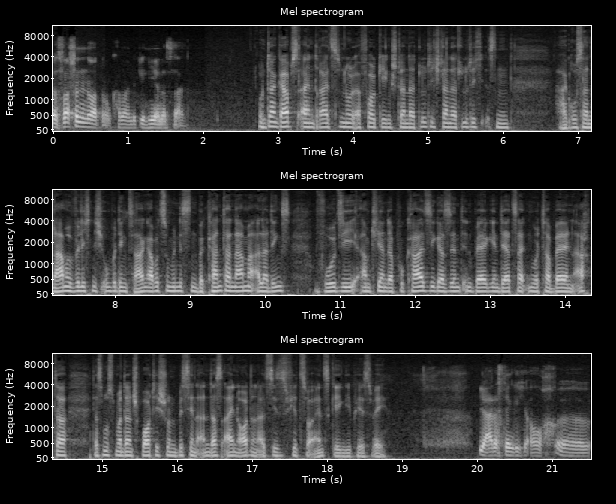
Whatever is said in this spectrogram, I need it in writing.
Das war schon in Ordnung, kann man wirklich nie anders sagen. Und dann gab es einen 13-0 Erfolg gegen Standard Lüttich. Standard Lüttich ist ein ja, großer Name will ich nicht unbedingt sagen, aber zumindest ein bekannter Name. Allerdings, obwohl sie amtierender Pokalsieger sind in Belgien, derzeit nur Tabellenachter, das muss man dann sportlich schon ein bisschen anders einordnen als dieses 4 zu 1 gegen die PSW. Ja, das denke ich auch. Äh,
